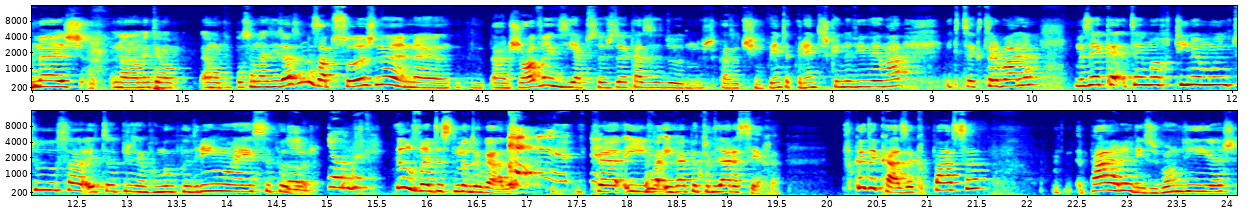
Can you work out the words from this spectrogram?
mas normalmente é uma, é uma população mais idosa, mas há pessoas na, na, há jovens e há pessoas da casa, do, casa dos 50, 40 que ainda vivem lá e que, que trabalham, mas é que tem uma rotina muito. Sabe, por exemplo, o meu padrinho é sapador. Ele levanta-se de madrugada para, e, vai, e vai patrulhar a serra. Por cada casa que passa, para, diz os bons dias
